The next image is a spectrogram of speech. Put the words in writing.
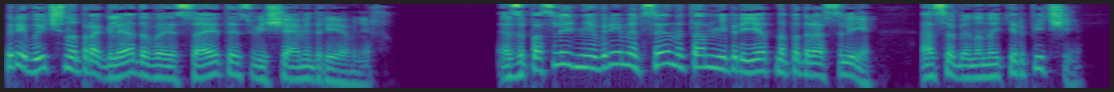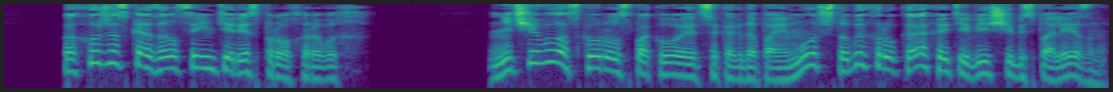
привычно проглядывая сайты с вещами древних. За последнее время цены там неприятно подросли, особенно на кирпичи. Похоже, сказался интерес Прохоровых. Ничего, скоро успокоятся, когда поймут, что в их руках эти вещи бесполезны.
